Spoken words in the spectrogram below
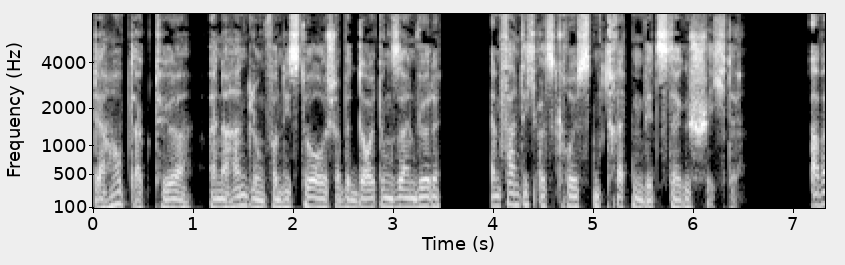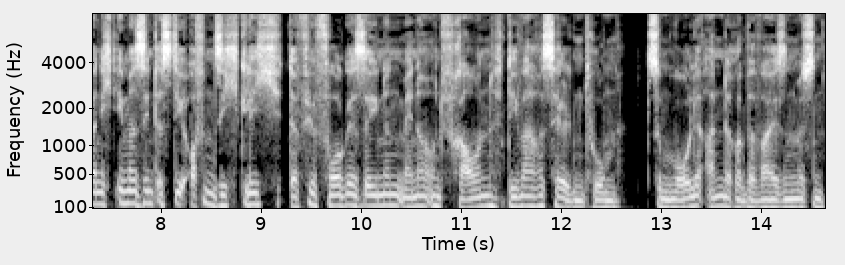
der Hauptakteur, eine Handlung von historischer Bedeutung sein würde, empfand ich als größten Treppenwitz der Geschichte. Aber nicht immer sind es die offensichtlich dafür vorgesehenen Männer und Frauen, die wahres Heldentum zum Wohle anderer beweisen müssen,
